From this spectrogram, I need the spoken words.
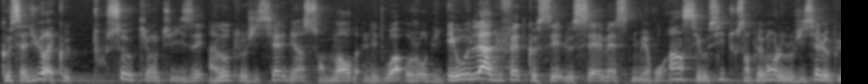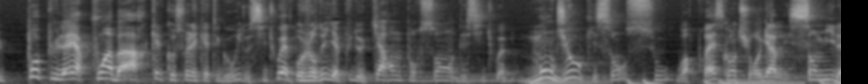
que ça dure et que tous ceux qui ont utilisé un autre logiciel eh bien s'en mordent les doigts aujourd'hui. Et au-delà du fait que c'est le CMS numéro 1, c'est aussi tout simplement le logiciel le plus populaire, point barre, quelles que soient les catégories de sites web. Aujourd'hui, il y a plus de 40% des sites web mondiaux qui sont sous WordPress. Quand tu regardes les 100 000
